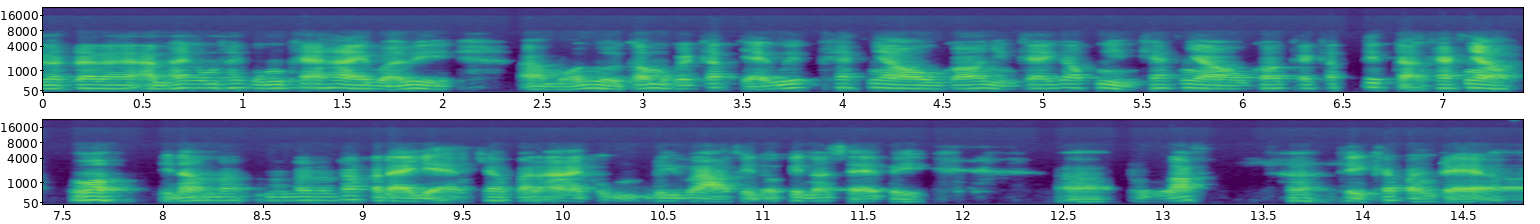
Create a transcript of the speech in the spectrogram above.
thực ra là anh thấy cũng thấy cũng khá hay bởi vì à, mỗi người có một cái cách giải quyết khác nhau có những cái góc nhìn khác nhau có cái cách tiếp cận khác nhau đúng không? Thì nó nó, nó rất là đa dạng chứ không phải là ai cũng đi vào thì đôi khi nó sẽ bị uh, trùng lắp ha thì các bạn trẻ ở,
